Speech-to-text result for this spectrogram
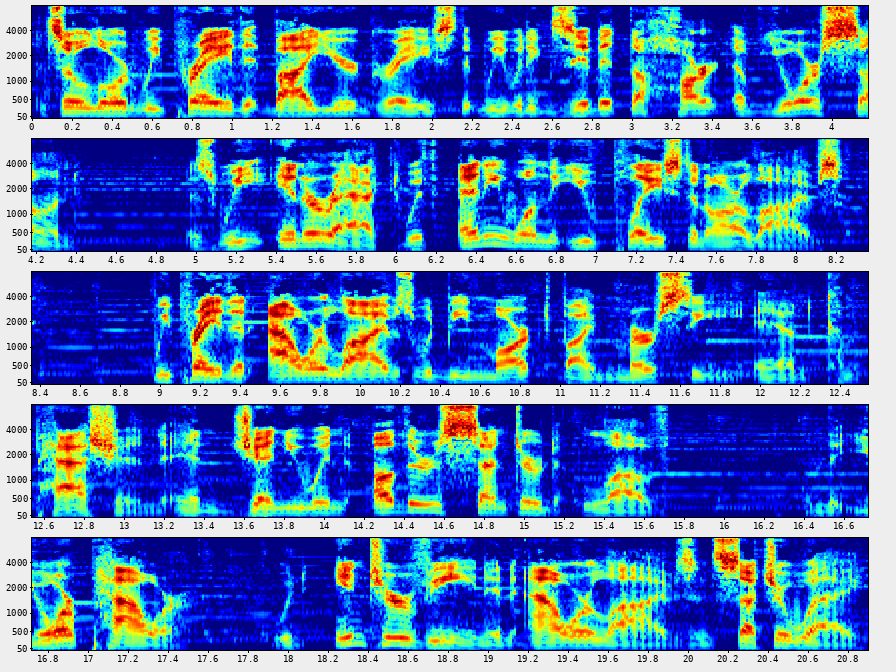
And so, Lord, we pray that by your grace that we would exhibit the heart of your Son as we interact with anyone that you've placed in our lives. We pray that our lives would be marked by mercy and compassion and genuine others centered love, and that your power would intervene in our lives in such a way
